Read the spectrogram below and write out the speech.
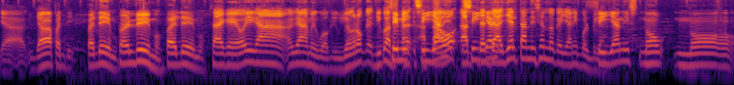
ya, ya perdí- perdimos. perdimos. Perdimos. O sea que hoy gana, hoy gana Milwaukee. Yo creo que, digo, Si hasta- mi- hasta si hasta- desde ayer están diciendo que Giannis volvía. Si Giannis no, no,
